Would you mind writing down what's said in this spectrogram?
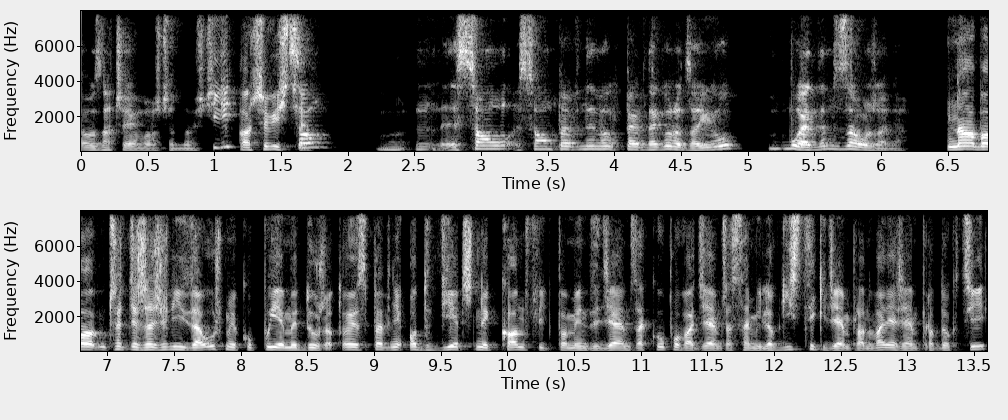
oznaczają oszczędności, Oczywiście. są, są, są pewnym, pewnego rodzaju błędem z założenia. No bo przecież jeżeli załóżmy kupujemy dużo, to jest pewnie odwieczny konflikt pomiędzy działem zakupów, a działem czasami logistyki, działem planowania, działem produkcji,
